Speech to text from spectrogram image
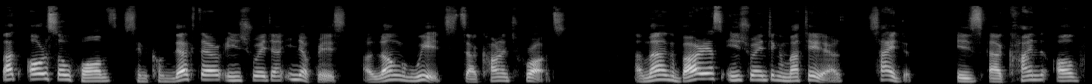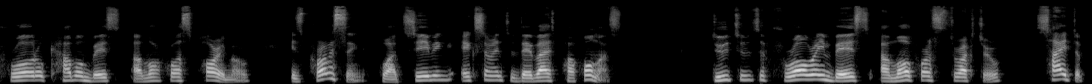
but also forms semiconductor insulator interface along which the current flows. Among various insulating materials, CyTOP is a kind of fluorocarbon-based amorphous polymer is promising for achieving excellent device performance. Due to the fluorine-based amorphous structure, CyTOP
